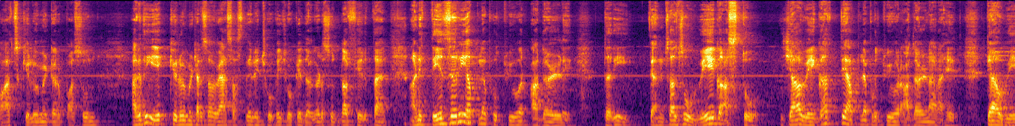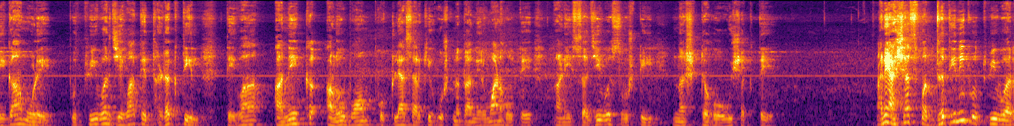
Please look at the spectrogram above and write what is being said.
पाच किलोमीटरपासून अगदी एक किलोमीटरचा व्यास असलेले छोटे छोटे दगडसुद्धा फिरत आहेत आणि ते जरी आपल्या पृथ्वीवर आदळले तरी त्यांचा जो वेग असतो ज्या वेगात ते आपल्या पृथ्वीवर आदळणार आहेत त्या वेगामुळे पृथ्वीवर जेव्हा ते धडकतील तेव्हा अनेक अणुबॉम्ब फुटल्यासारखी उष्णता निर्माण होते आणि सजीव सृष्टी नष्ट होऊ शकते. आणि अशाच पद्धतीने पृथ्वीवर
